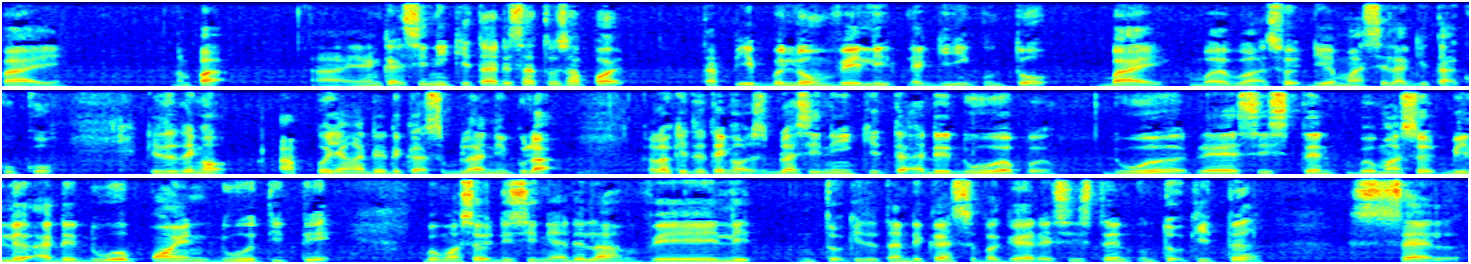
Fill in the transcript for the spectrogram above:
buy. Nampak? Ha, yang kat sini kita ada satu support tapi belum valid lagi untuk buy. Bermaksud dia masih lagi tak kukuh. Kita tengok apa yang ada dekat sebelah ni pula. Kalau kita tengok sebelah sini kita ada dua apa? Dua resistant. Bermaksud bila ada dua point, dua titik bermaksud di sini adalah valid untuk kita tandakan sebagai resistant untuk kita sell.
